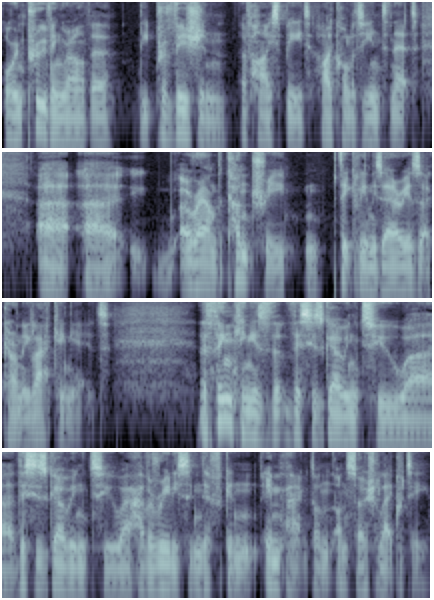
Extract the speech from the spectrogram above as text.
or improving rather the provision of high speed, high quality internet uh, uh, around the country, particularly in these areas that are currently lacking it. The thinking is that this is going to uh, this is going to uh, have a really significant impact on, on social equity.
